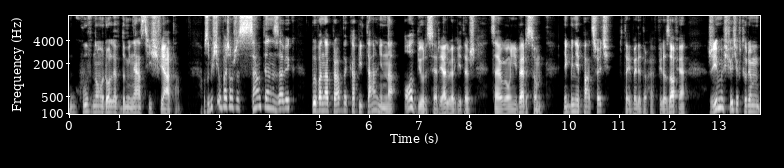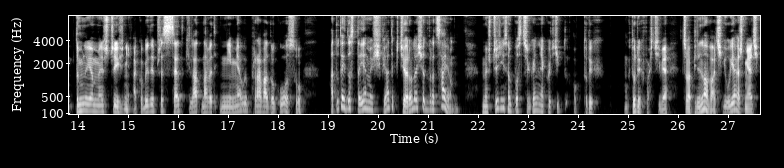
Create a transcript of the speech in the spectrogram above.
główną rolę w dominacji świata. Osobiście uważam, że sam ten zabieg wpływa naprawdę kapitalnie na odbiór serialu, jak i też całego uniwersum. Jakby nie patrzeć, tutaj wejdę trochę w filozofię, żyjemy w świecie, w którym dominują mężczyźni, a kobiety przez setki lat nawet nie miały prawa do głosu. A tutaj dostajemy świat, gdzie role się odwracają mężczyźni są postrzegani jako ci, o których, których właściwie trzeba pilnować i ujarzmiać,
